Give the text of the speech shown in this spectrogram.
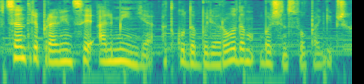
в центре провинции Альминья, откуда были родом большинство погибших.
